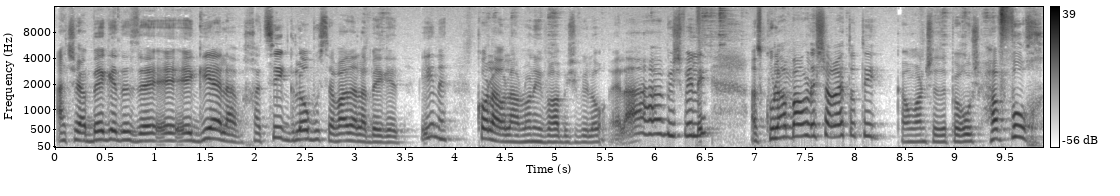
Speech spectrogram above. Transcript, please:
עד שהבגד הזה אה, אה, הגיע אליו. חצי גלובוס עבד על הבגד. הנה, כל העולם לא נברא בשבילו, אלא בשבילי. אז כולם באו לשרת אותי. כמובן שזה פירוש הפוך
